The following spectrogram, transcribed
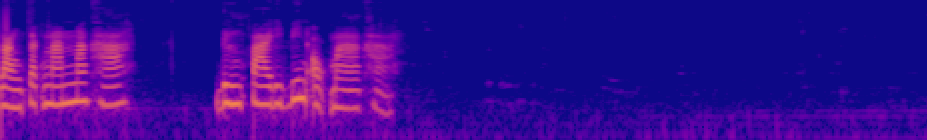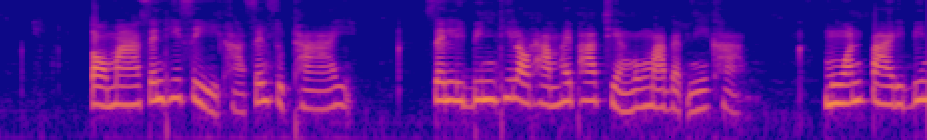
หลังจากนั้นนะคะ ดึงปลายริบบิ้นออกมาค่ะ ต่อมาเส้นที่สี่ค่ะ เส้นสุดท้าย เส้นริบบิ้นที่เราทำให้พาดเฉียงลงมาแบบนี้ค่ะ ม้วนปลายริบบิ้น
